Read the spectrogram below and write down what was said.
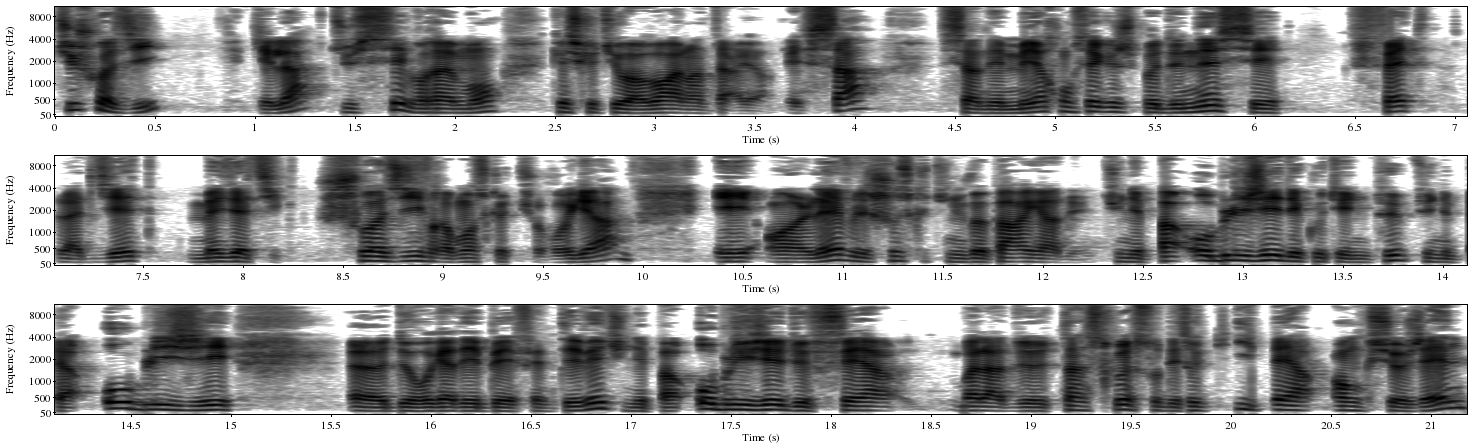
tu choisis. Et là, tu sais vraiment qu'est-ce que tu vas avoir à l'intérieur. Et ça, c'est un des meilleurs conseils que je peux donner, c'est faites la diète médiatique. Choisis vraiment ce que tu regardes et enlève les choses que tu ne veux pas regarder. Tu n'es pas obligé d'écouter une pub, tu n'es pas obligé euh, de regarder BFM TV, tu n'es pas obligé de faire voilà, de t'instruire sur des trucs hyper anxiogènes.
